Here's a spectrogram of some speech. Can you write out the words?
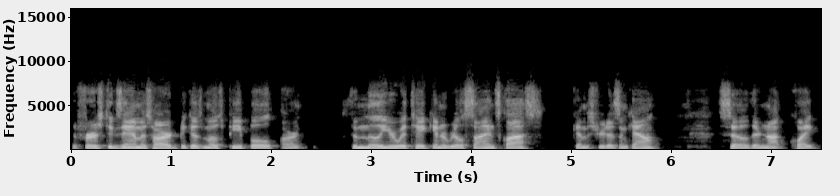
the first exam is hard because most people aren't familiar with taking a real science class. Chemistry doesn't count. So they're not quite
